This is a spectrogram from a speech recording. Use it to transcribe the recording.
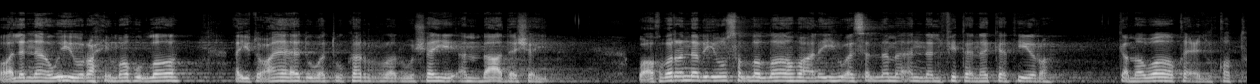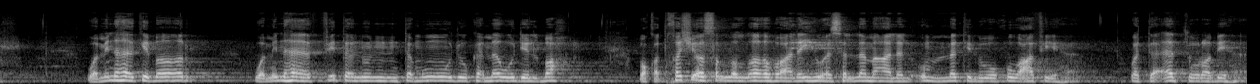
قال الناوي رحمه الله أي تعاد وتكرر شيئا بعد شيء. وأخبر النبي صلى الله عليه وسلم أن الفتن كثيرة كمواقع القطر ومنها كبار ومنها فتن تموج كموج البحر وقد خشي صلى الله عليه وسلم على الأمة الوقوع فيها والتأثر بها.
